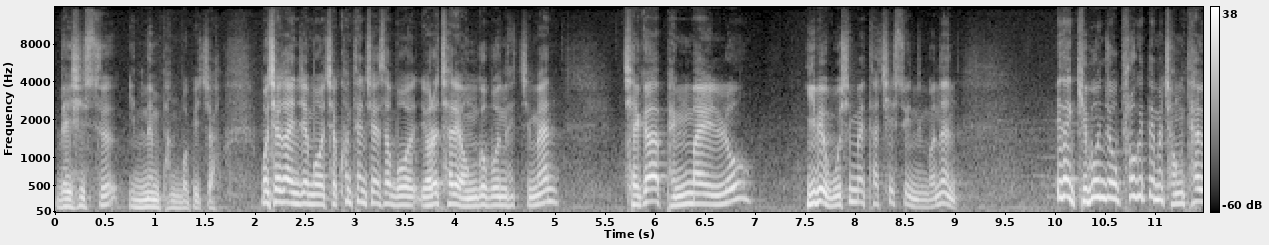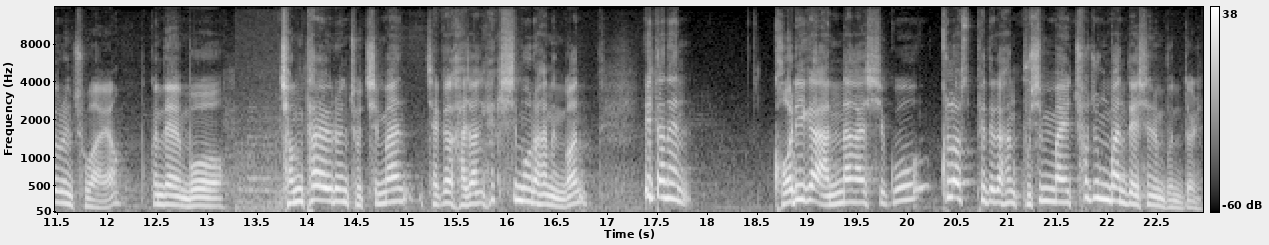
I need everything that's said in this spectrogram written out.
내실 수 있는 방법이죠. 뭐 제가 이제 뭐 제 콘텐츠에서 뭐 여러 차례 언급은 했지만 제가 100마일로 250m 칠 수 있는 거는 일단 기본적으로 프로기 때문에 정타율은 좋아요. 근데 뭐 정타율은 좋지만 제가 가장 핵심으로 하는 건 일단은 거리가 안 나가시고 클럽 스피드가 한 90마일 초중반 되시는 분들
